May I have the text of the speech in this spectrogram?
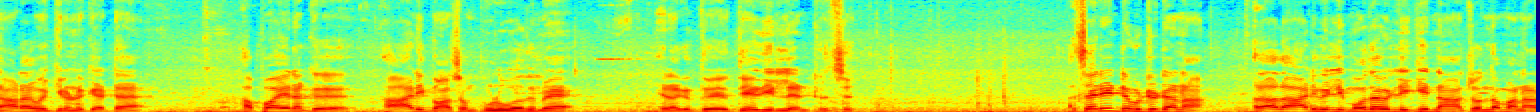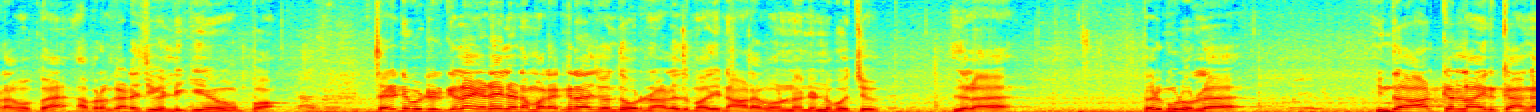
நாடகம் வைக்கணும்னு கேட்டேன். அப்பா எனக்கு ஆடி மாதம் முழுவதுமே எனக்கு தே தேதி இல்லைன்ட்டுருச்சு சரின்ட்டு விட்டுட்டேன் நான். அதாவது ஆடி வெள்ளி முத வெள்ளிக்கு நான் சொந்தமாக நாடகம் வைப்பேன். அப்புறம் கடைசி வெள்ளிக்கும் வைப்போம். சரின்னு விட்டுருக்கல இடையில நம்ம ரங்கராஜ் வந்து ஒரு நாள் இது மாதிரி நாடகம் ஒன்று நின்று போச்சு. இதில் பெருங்குளூரில் இந்த ஆட்கள்லாம் இருக்காங்க.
